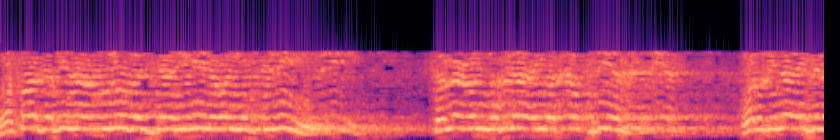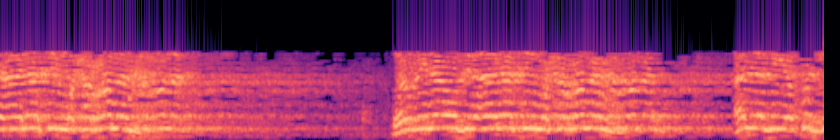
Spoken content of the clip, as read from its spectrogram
وصاد بها قلوب الجاهلين والمبطلين سماع البكاء والتصدية والغناء بالآلات المحرمة والغناء بالآلات المحرمة الذي يصد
